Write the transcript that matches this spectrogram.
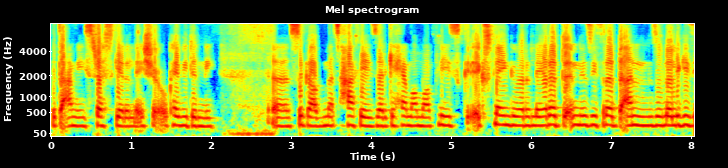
ብጣዕሚ ስትረስ ገይረለይ ሽዑ ከቢድኒ ስጋብ መፅሓፍ እየ ዘርጊሐ ማማ ፕሊዝ ኤክስፕሌን ግበርለይ ረድእኒ እዚ ትረድኣን ዝብለሉ ግዜ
